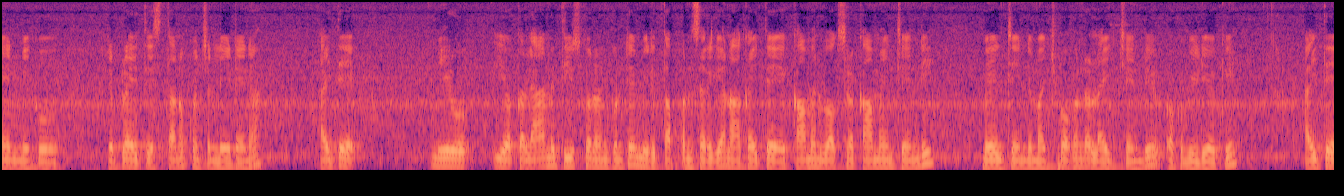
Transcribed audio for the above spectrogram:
నేను మీకు రిప్లై అయితే ఇస్తాను. కొంచెం లేట్ అయినా. అయితే మీరు ఈ యొక్క ల్యాండ్ తీసుకోవాలనుకుంటే మీరు తప్పనిసరిగా నాకైతే కామెంట్ బాక్స్లో కామెంట్ చేయండి. మెయిల్ చేయండి. మర్చిపోకుండా లైక్ చేయండి ఒక వీడియోకి. అయితే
